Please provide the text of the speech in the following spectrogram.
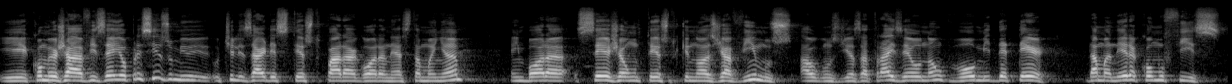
E como eu já avisei, eu preciso me utilizar desse texto para agora nesta manhã. Embora seja um texto que nós já vimos alguns dias atrás, eu não vou me deter da maneira como fiz.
